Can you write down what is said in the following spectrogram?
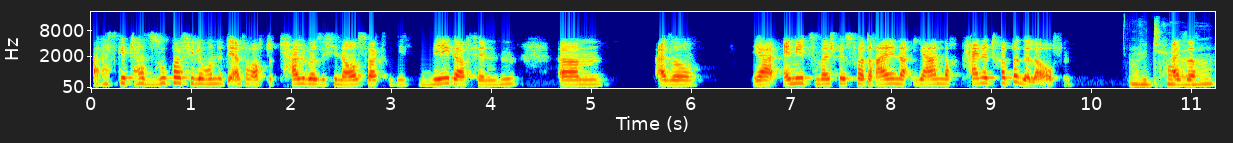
aber es gibt halt super viele Hunde, die einfach auch total über sich hinauswachsen, die es mega finden. Ähm, also, ja, Annie zum Beispiel ist vor drei Jahren noch keine Treppe gelaufen. Oh, wie toll. Also, ne?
